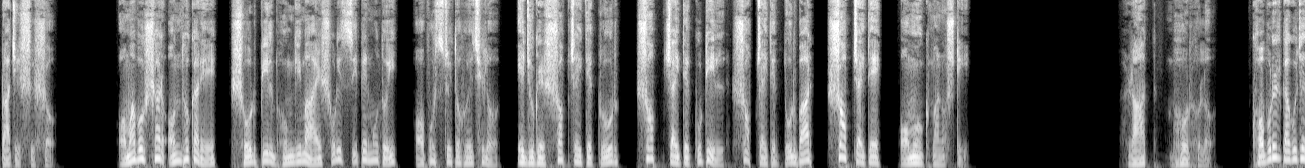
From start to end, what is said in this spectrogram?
প্রাচীর শীর্ষ। অমাবস্যার অন্ধকারে সর্পিল ভঙ্গিমায় সরীসৃপের মতোই অপসৃত হয়েছিল এ যুগের সবচাইতে ক্রূর, সবচাইতে কুটিল, সবচাইতে দুর্বার, সবচাইতে অমোঘ মানুষটি। রাত ভোর হল। খবরের কাগজে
